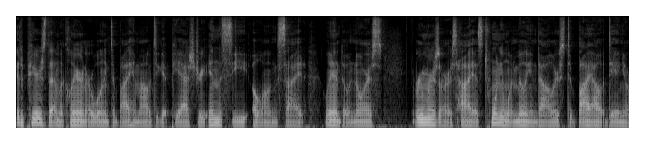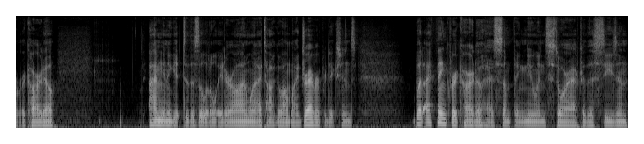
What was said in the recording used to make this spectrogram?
It appears that McLaren are willing to buy him out to get Piastri in the seat alongside Lando Norris. Rumors are as high as $21 million to buy out Daniel Ricciardo. I'm going to get to this a little later on when I talk about my driver predictions, but I think Ricciardo has something new in store after this season.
